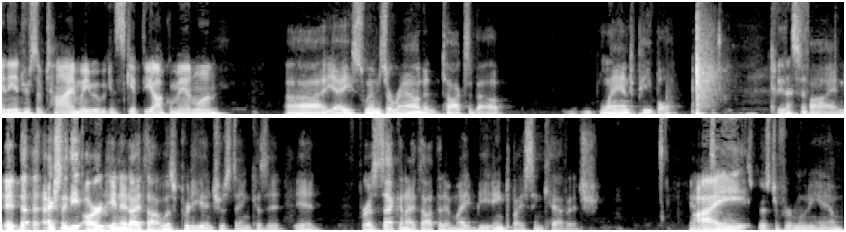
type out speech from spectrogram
in the interest of time maybe we can skip the aquaman one Uh, yeah, he swims around and talks about land people. It's fine. It, actually, the art in it I thought was pretty interesting because it, it, for a second, I thought that it might be inked by Sienkiewicz. I- Christopher Mooneyham.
